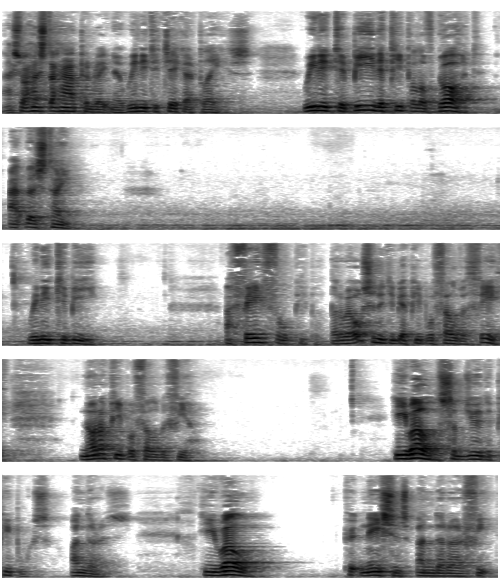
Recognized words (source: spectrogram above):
That's what has to happen right now. We need to take our place. We need to be the people of God at this time. We need to be a faithful people, but we also need to be a people filled with faith, not a people filled with fear. He will subdue the peoples under us. He will put nations under our feet.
